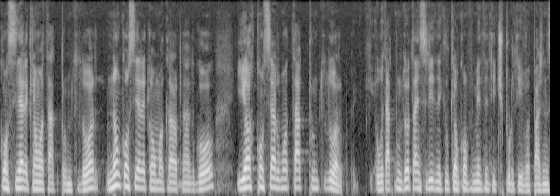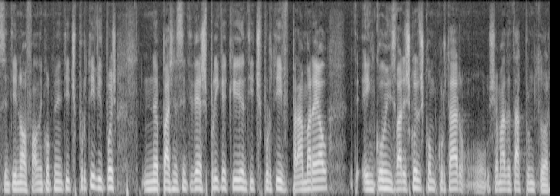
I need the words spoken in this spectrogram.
considera que é um ataque prometedor, não considera que é uma clara oportunidade de gol e ao considerar um ataque prometedor, o ataque promotor está inserido naquilo que é um complemento antidesportivo. A página 109 fala em complemento antidesportivo e depois na página 110 explica que antidesportivo para amarelo incluem-se várias coisas como cortar o chamado ataque promotor.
